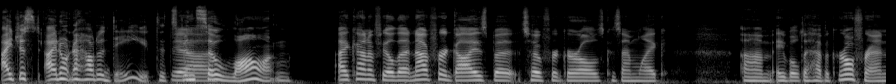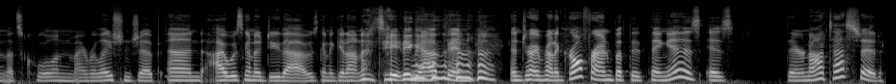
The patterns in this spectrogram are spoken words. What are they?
I just, I don't know how to date. It's been so long. I kind of feel that not for guys, but so for girls because I'm like um, able to have a girlfriend. That's cool in my relationship, and I was gonna do that. I was gonna get on a dating app and and try and find a girlfriend. But the thing is, is they're not tested.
